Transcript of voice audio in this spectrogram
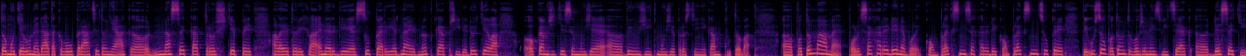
tomu tělu nedá takovou práci to nějak eh, nasekat, rozštěpit, ale je to rychlá energie, super, jedna jednotka přijde do těla, okamžitě se může eh, využít, může prostě někam putovat. Potom máme polysacharidy neboli komplexní sacharidy, komplexní cukry. Ty už jsou potom tvořeny z více jak eh, deseti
